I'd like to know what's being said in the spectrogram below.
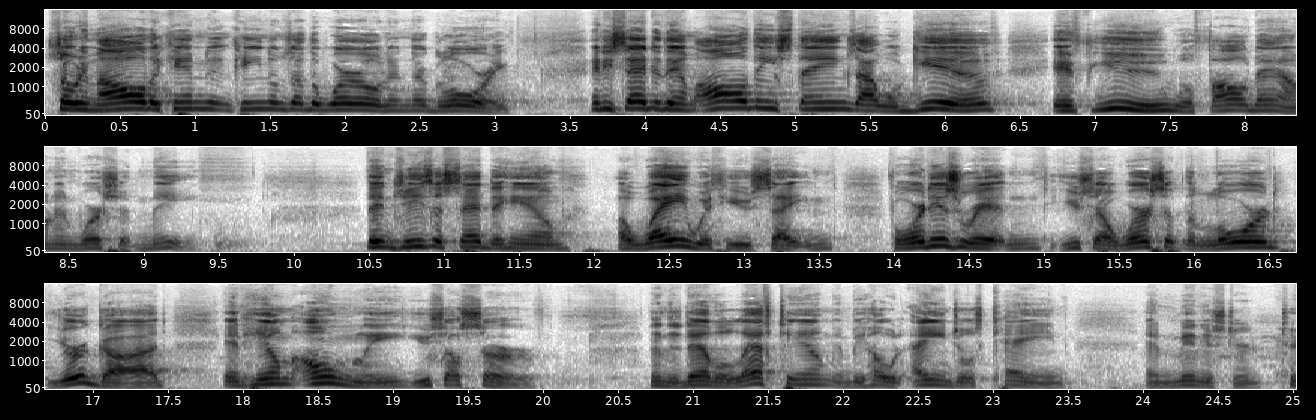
showed him all the kingdoms of the world and their glory. And he said to them, All these things I will give if you will fall down and worship me. Then Jesus said to him, Away with you, Satan, for it is written, You shall worship the Lord your God, and him only you shall serve. Then the devil left him, and behold, angels came and ministered to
